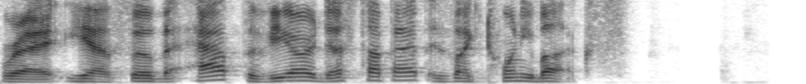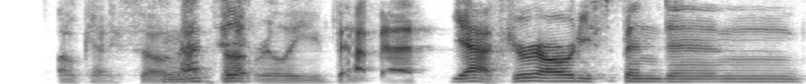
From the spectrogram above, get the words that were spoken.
Right. Yeah. So the app, the VR desktop app, is like twenty bucks. Okay, so And that's that's not really that bad. Yeah, if you're already spending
